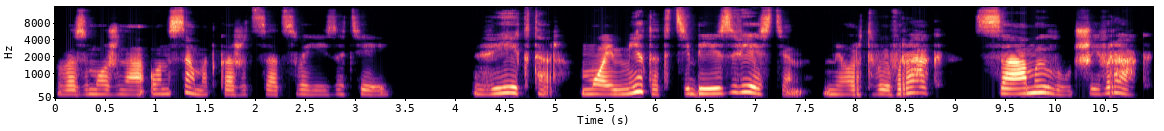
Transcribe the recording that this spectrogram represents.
Возможно, он сам откажется от своей затеи. Виктор, мой метод тебе известен. Мертвый враг — самый лучший враг.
